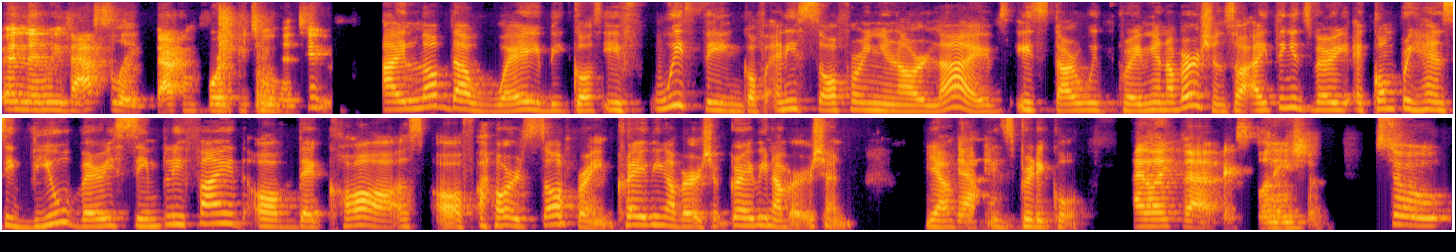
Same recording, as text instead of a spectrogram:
And then we vacillate back and forth between the two. I love that way because if we think of any suffering in our lives, it starts with craving and aversion. So I think it's very a comprehensive view, very simplified of the cause of our suffering, craving aversion, craving aversion. Yeah, yeah. it's pretty cool. I like that explanation. So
